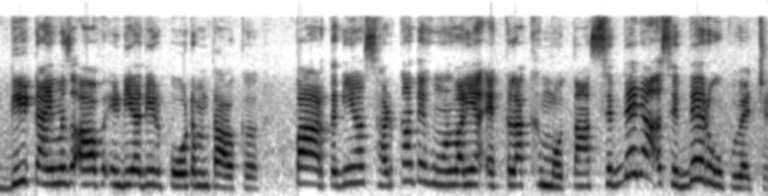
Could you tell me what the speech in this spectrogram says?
ਦੀ ਟਾਈਮਜ਼ ਆਫ ਇੰਡੀਆ ਦੀ ਰਿਪੋਰਟ ਮੁਤਾਬਕ ਭਾਰਤ ਦੀਆਂ ਸੜਕਾਂ ਤੇ ਹੋਣ ਵਾਲੀਆਂ 1 ਲੱਖ ਮੌਤਾਂ ਸਿੱਧੇ ਜਾਂ ਅਸਿੱਧੇ ਰੂਪ ਵਿੱਚ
